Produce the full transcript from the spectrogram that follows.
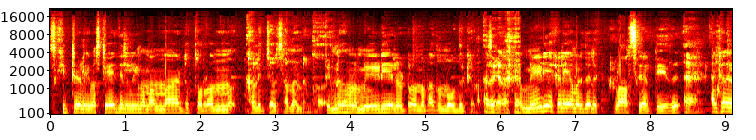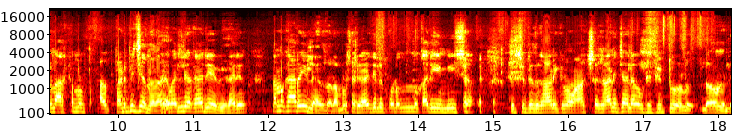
സ്കിറ്റ് കളിക്കുമ്പോൾ സ്റ്റേജിൽ കളിക്കുമ്പോൾ നന്നായിട്ട് തുറന്ന് കളിച്ച ഒരു സമയം ഉണ്ടല്ലോ പിന്നെ നമ്മൾ മീഡിയയിലോട്ട് വന്നപ്പോൾ അതൊന്ന് ഒതുക്കണം. മീഡിയ കളിയാകുമ്പോഴത്തേന് ക്ലോസ് കട്ട് ചെയ്ത് നമുക്ക് ഒരു മാർക്ക് നമ്മൾ പഠിപ്പിച്ചു തന്നത് അത് വലിയ കാര്യമായിരുന്നു. കാര്യം നമുക്കറിയില്ലായിരുന്നു നമ്മൾ സ്റ്റേജിൽ കൊടുന്ന് കരി മീശ വെച്ചിട്ട് ഇത് കാണിക്കണം ആക്ഷൻ കാണിച്ചാലേ നമുക്ക് കിട്ടുകയുള്ളൂ ലോങ്ങിൽ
